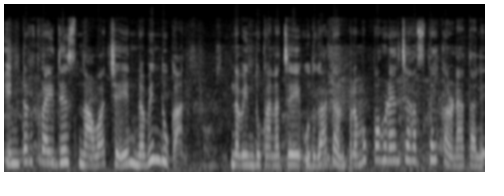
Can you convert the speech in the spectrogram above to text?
इंटरप्राइजेस नावाचे नवीन दुकान. नवीन दुकानाचे उद्घाटन प्रमुख पाहुण्यांच्या हस्ते करण्यात आले.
